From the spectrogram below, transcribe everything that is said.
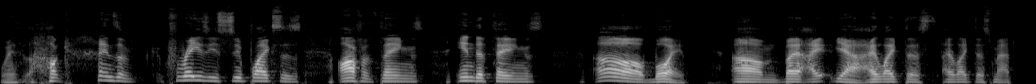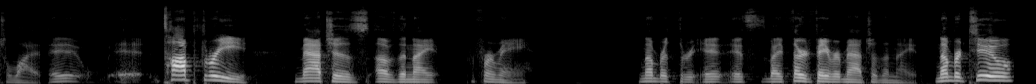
with all kinds of crazy suplexes off of things into things. Oh boy. Um, but I yeah, I like this I like this match a lot. It, it, top three matches of the night for me. Number three, it, it's my third favorite match of the night. Number two,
